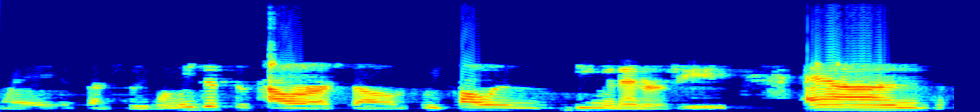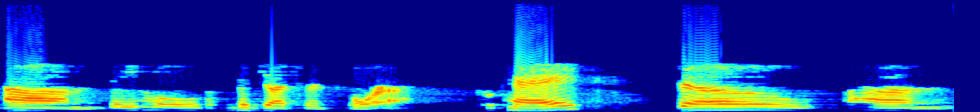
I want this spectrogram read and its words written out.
away, essentially, when we disempower ourselves, we call in demon energy and um, they hold the judgment for us. Okay, so um,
